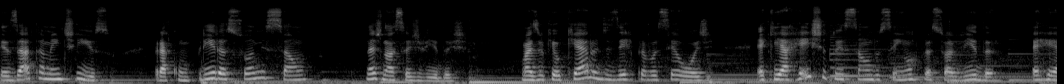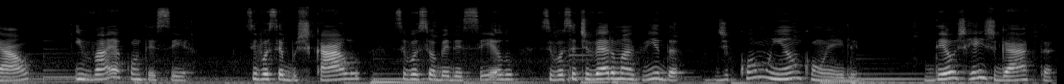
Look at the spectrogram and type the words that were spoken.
exatamente isso, para cumprir a sua missão nas nossas vidas. Mas o que eu quero dizer para você hoje é que a restituição do Senhor para sua vida é real e vai acontecer se você buscá-lo, se você obedecê-lo, se você tiver uma vida de comunhão com Ele. Deus resgata,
